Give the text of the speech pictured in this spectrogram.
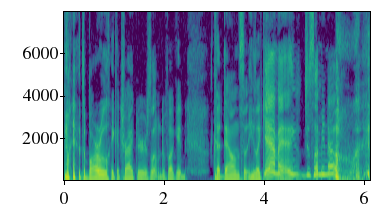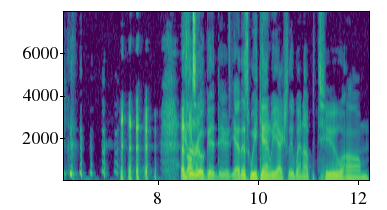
might have to borrow like a tractor or something to fucking cut down. So he's like, yeah man, just let me know. That's He's awesome. a real good dude. Yeah, this weekend we actually went up to um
